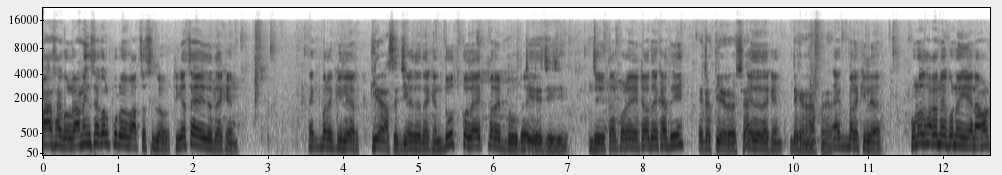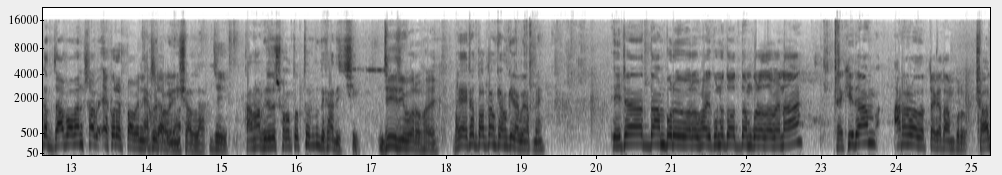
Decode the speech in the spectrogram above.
মা ছাগল রানিং ছাগল পূর্বে বাচ্চা ছিল ঠিক আছে? এই যে দেখেন। একবারে ক্লিয়ার ক্লিয়ার আছে জি। এই যে দেখেন দুধ কোলে একবারে দুধ জি জি জি জি। তারপরে এটাও দেখা দিই। এটা ক্লিয়ার হয়েছে। এই যে দেখেন। দেখেন আপনারা। একবারে ক্লিয়ার কোনো ধরনের কোনো ইয়ে না। আমার কাছে যা পাবেন সব একরেট পাবেন পাবেন ইনশাআল্লাহ। ইনশাল্লাহ জি। আমার ভিডিওতে সকল তথ্য কিন্তু দেখা দিচ্ছি। জি জি বড় ভাই। ভাই এটা দরদাম কেমন কি লাগবে আপনি? এটার দাম পড়বে বড় ভাই কোনো দরদাম করা যাবে না। একই দাম আঠারো হাজার টাকা দাম পড়বে সাদ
